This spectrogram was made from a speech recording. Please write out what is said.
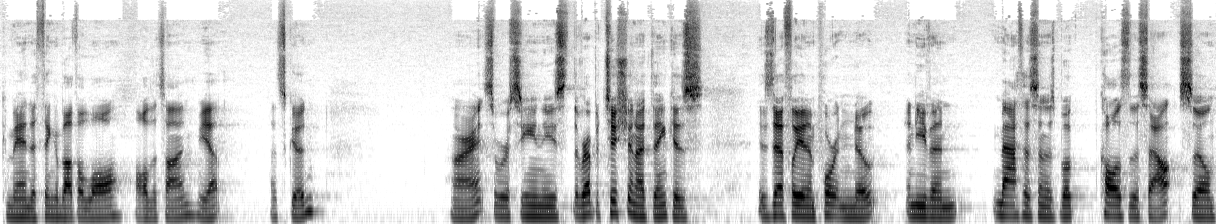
Command to think about the law all the time. Yep, that's good. All right, so we're seeing these. The repetition, I think, is, is definitely an important note, and even Mathis in his book calls this out. So,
